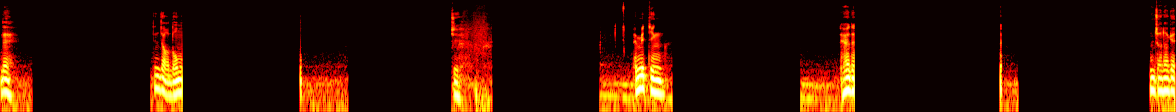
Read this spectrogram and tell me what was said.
네 팀자가 너무 지- 팬미팅 해야 돼. 안전하게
